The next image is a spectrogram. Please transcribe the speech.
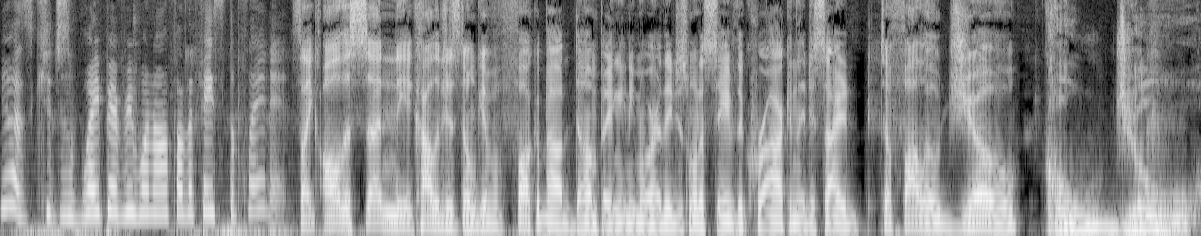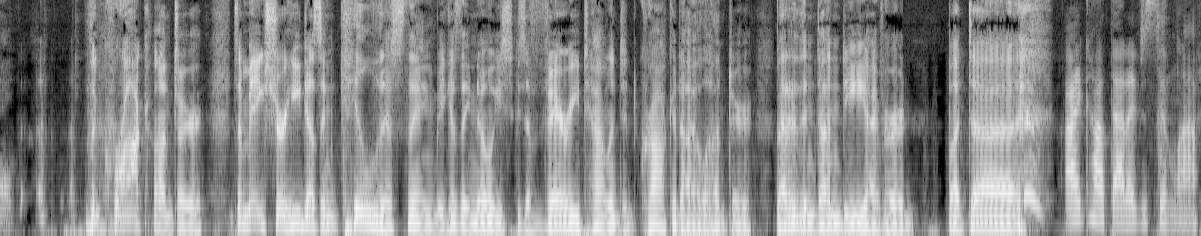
yeah, it could just wipe everyone off on the face of the planet. It's like all of a sudden the ecologists don't give a fuck about dumping anymore. They just want to save the croc, and they decided to follow Joe, Cold Joe. The croc hunter, to make sure he doesn't kill this thing because they know he's he's a very talented crocodile hunter, better than Dundee, I've heard. But uh I caught that. I just didn't laugh.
